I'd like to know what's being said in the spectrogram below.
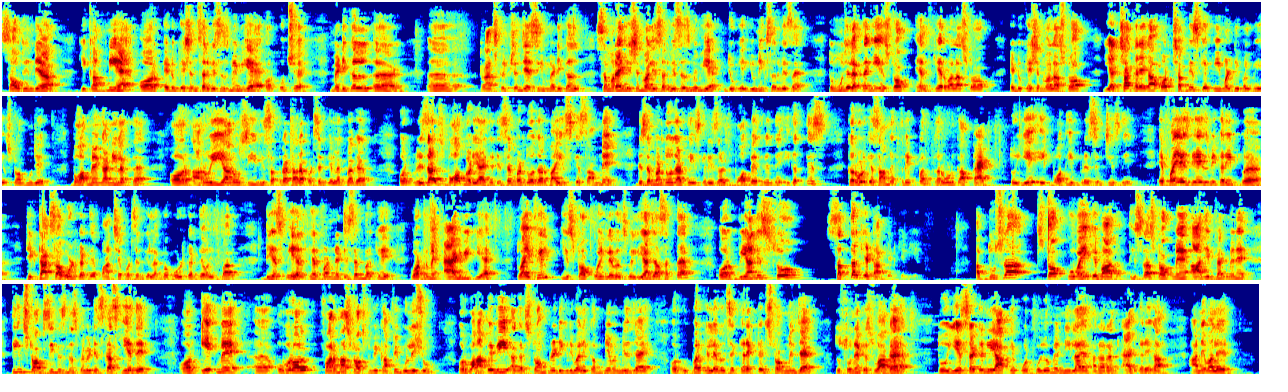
साउथ इंडिया की कंपनी है और एडुकेशन सर्विसेज़ में भी है और कुछ मेडिकल ट्रांसक्रिप्शन जैसी मेडिकल समराइजेशन वाली सर्विसेज़ में भी है, जो कि यूनिक सर्विस है। तो मुझे लगता है कि ये स्टॉक हेल्थ केयर वाला स्टॉक एडुकेशन वाला स्टॉक ये अच्छा करेगा और 26 के पी मल्टीपल पे ये स्टॉक मुझे बहुत महँगा नहीं लगता है और आर ओ आर भी 17-18 परसेंट के लगभग है। और रिजल्ट्स बहुत बढ़िया आए थे। दिसंबर 2022 के सामने दिसंबर 2023 के रिजल्ट्स बहुत बेहतरीन थे। इकतीस करोड़ के सामने तिरपन करोड़ का पैट तो ये एक बहुत ही इंप्रेसिव चीज़ थी। एफ़ आई एस डी भी करीब ठीक ठाक सा होल्ड करते हैं पाँच छह परसेंट के लगभग होल्ड करते हैं और इस बार डीएसपी हेल्थ केयर फंड ने दिसंबर के क्वार्टर में ऐड भी किया है। तो आई फील कि स्टॉक को इन लेवल्स पे लिया जा सकता है और बयालीस के टारगेट के लिए। अब दूसरा स्टॉक कोवाई के बाद, अब तीसरा स्टॉक में आज इनफैक्ट मैंने तीन स्टॉक जी बिज़नेस पे भी डिस्कस किए थे और एक में ओवरऑल फार्मा स्टॉक्स पे भी काफ़ी बुलिश हूँ। और वहाँ पे भी अगर स्ट्रॉन्ग प्रेडिग्री वाली कंपनी में मिल जाए और ऊपर के लेवल से करेक्टेड स्टॉक मिल जाए तो सोने पे सुहागा है। तो ये सर्टेनली आपके पोर्टफोलियो में नीला या हरा रंग ऐड करेगा आने वाले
